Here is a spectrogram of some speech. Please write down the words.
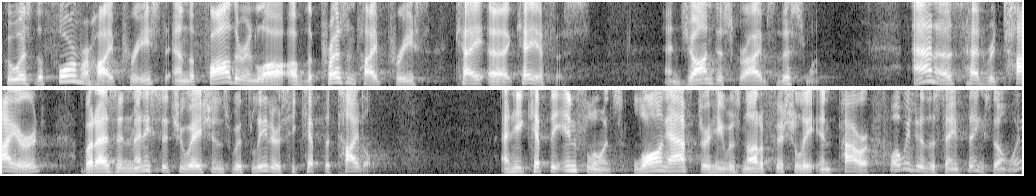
who was the former high priest and the father-in-law of the present high priest, uh, Caiaphas and John describes this one. Annas had retired, but as in many situations with leaders, he kept the title and he kept the influence long after he was not officially in power. Well, we do the same things, don't we?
